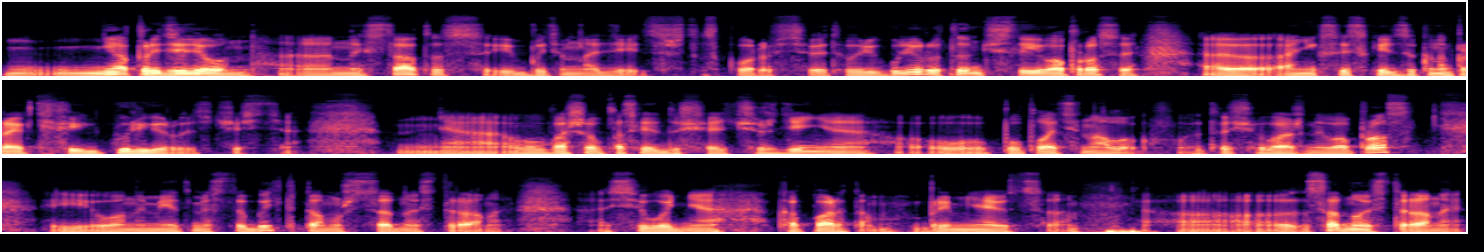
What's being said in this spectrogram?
неопределенный статус, и будем надеяться, что скоро все это урегулируют, в том числе и вопросы, э, они, кстати сказать, в законопроекте фигурируют в части э, вашего последующего отчуждения по уплате налогов. Это очень важный вопрос, и он имеет место быть, потому что, с одной стороны, сегодня к апартам применяются, с одной стороны,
